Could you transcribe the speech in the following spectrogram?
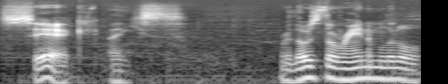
Sick. Nice. Were those the random little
